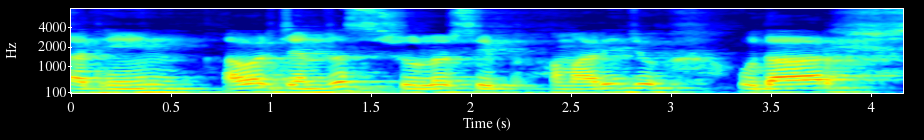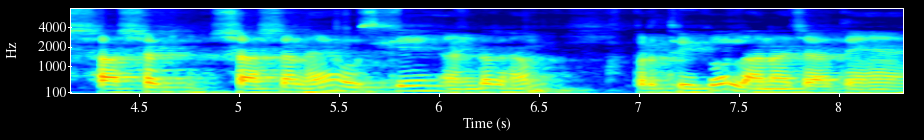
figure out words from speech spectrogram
अधीन आवर जनरस रूलरशिप हमारी जो उदार शासक, शासन है, उसके अंडर हम पृथ्वी को लाना चाहते हैं।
